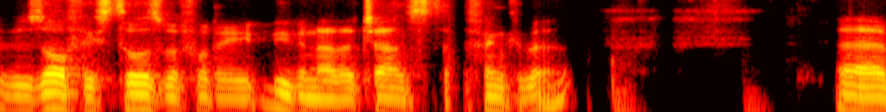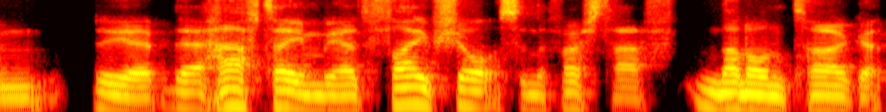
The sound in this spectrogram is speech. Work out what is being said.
was off his toes before he even had a chance to think about it. Um, yeah, at half time, we had five shots in the first half, none on target.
